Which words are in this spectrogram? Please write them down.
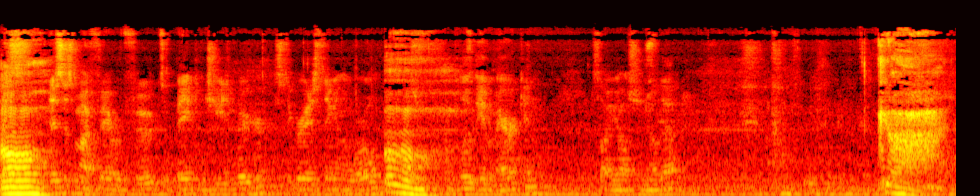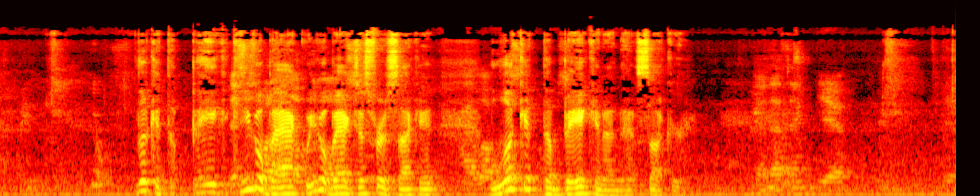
Oh. this is my favorite food. It's a bacon cheeseburger. It's the greatest thing in the world. Oh, Completely American. So y'all should know that. God. Look at the bacon. This Can you go back? you go back just for a second? Look at the bacon on that sucker. Yeah, that thing? Yeah. Yeah.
